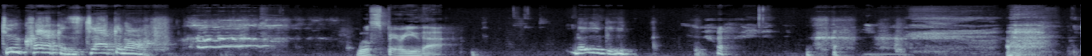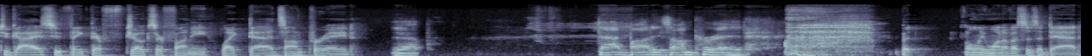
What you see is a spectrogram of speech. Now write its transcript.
Two crackers jacking off. We'll spare you that. Maybe. Two guys who think their f- jokes are funny, like dads on parade. Yep. Dad bodies on parade. But only one of us is a dad.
